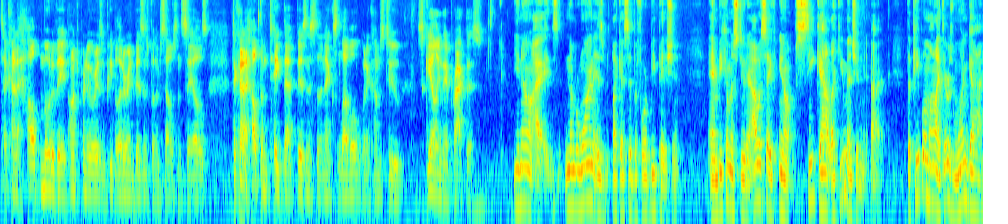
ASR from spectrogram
to kind of help motivate entrepreneurs and people that are in business for themselves and sales to kind of help them take that business to the next level when it comes to scaling their practice? You know, I number one is like I said before, be patient and become a student. I would say, you know, seek out, like you mentioned, uh, the people in my life. There was one guy,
